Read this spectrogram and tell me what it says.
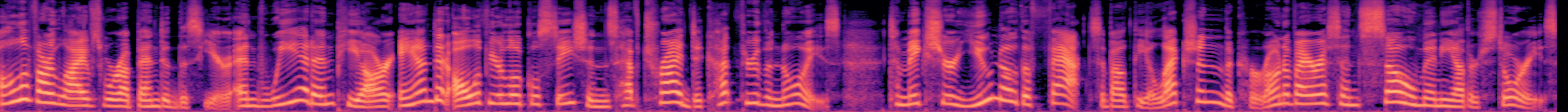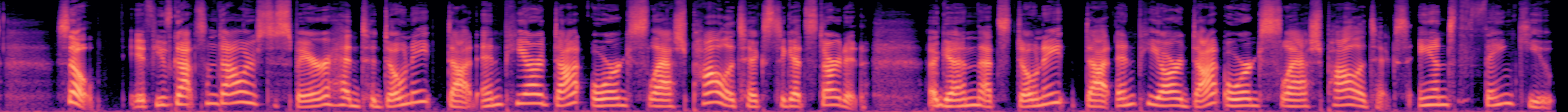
All of our lives were upended this year, and we at NPR and at all of your local stations have tried to cut through the noise to make sure you know the facts about the election, the coronavirus, and so many other stories. So, if you've got some dollars to spare, head to donate.npr.org/politics to get started. Again, that's donate.npr.org/politics. And thank you.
